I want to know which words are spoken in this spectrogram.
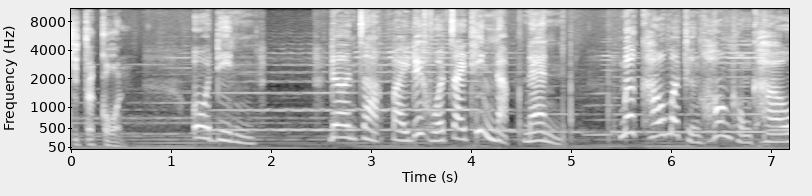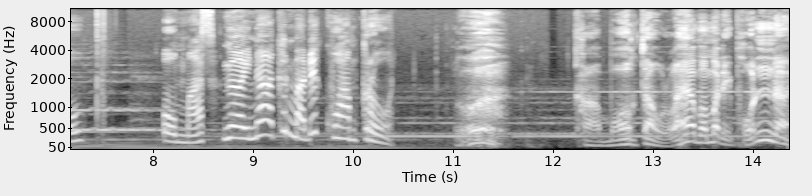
จิตรกร โอดิน เดินจากไปด้วยหัวใจที่หนักแน่น เมื่อเขามาถึงห้องของเขา โอมัสเงยหน้าขึ้นมาด้วยความโกรธเออข้าบอกเจ้าแล้วมันไม่ได้ผลนะ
